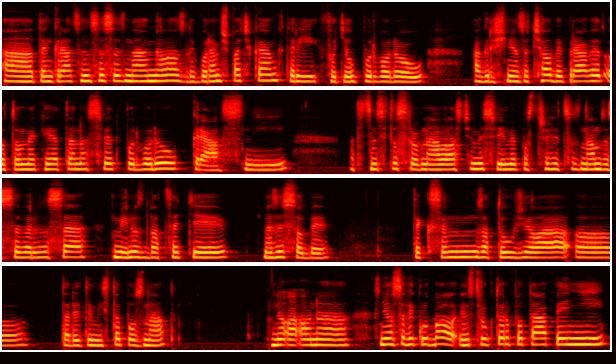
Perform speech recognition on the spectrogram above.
A tenkrát jsem se seznámila s Liborem Špačkem, který fotil pod vodou. A když mě začal vyprávět o tom, jak je ten svět pod vodou krásný, a teď jsem si to srovnávala s těmi svými postřehy, co znám ze severu, zase minus 20 mezi soby, tak jsem zatoužila uh, tady ty místa poznat. No a on, eh, z něho se vyklubal instruktor potápění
